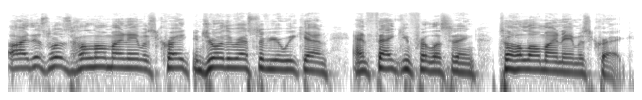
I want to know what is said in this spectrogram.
All right, this was Hello, my name is Craig. Enjoy the rest of your weekend, and thank you for listening to Hello, my name is Craig.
